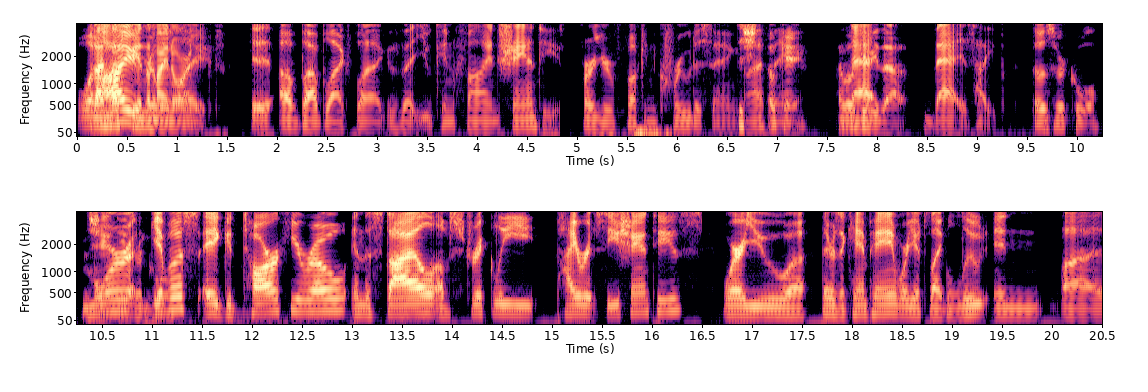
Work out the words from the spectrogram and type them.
what But I must I be in the really minority. liked i- about Black Flag is that you can find shanties for your fucking crew to sing. Sh- I okay, I will that- give you that. that is hype. Those were cool. The More, were give us a guitar hero in the style of strictly pirate sea shanties, where you uh, there's a campaign where you have to like loot in uh,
